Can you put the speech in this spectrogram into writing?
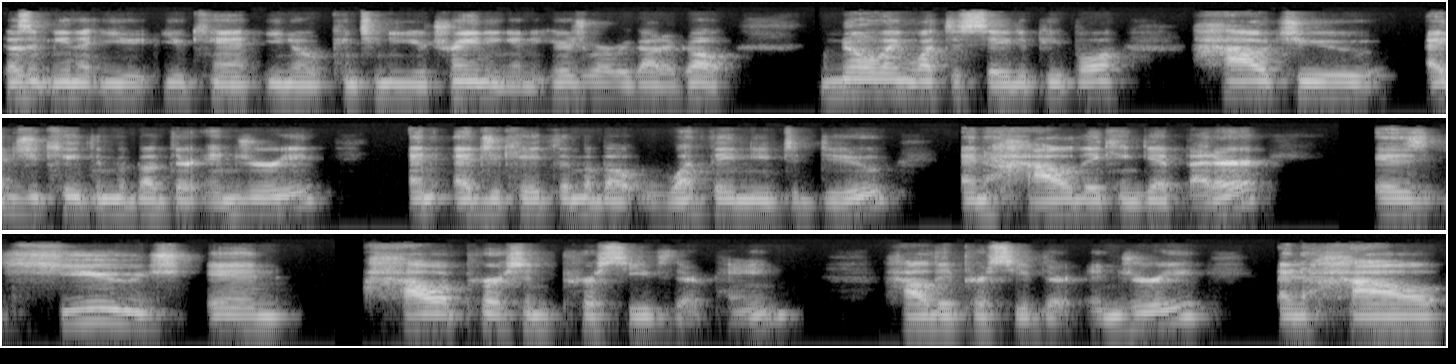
doesn't mean that you you can't you know continue your training and here's where we got to go. Knowing what to say to people, how to educate them about their injury and educate them about what they need to do and how they can get better is huge in how a person perceives their pain, how they perceive their injury, and how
